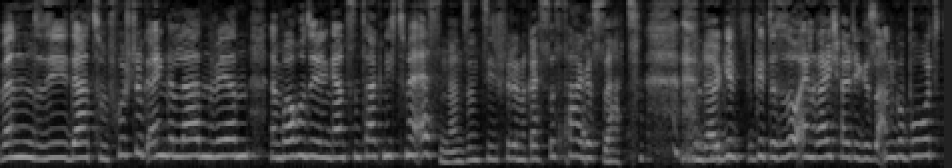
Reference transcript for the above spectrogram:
Wenn Sie da zum Frühstück eingeladen werden, dann brauchen Sie den ganzen Tag nichts mehr essen. Dann sind Sie für den Rest des Tages satt. da gibt, gibt es so ein reichhaltiges Angebot.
